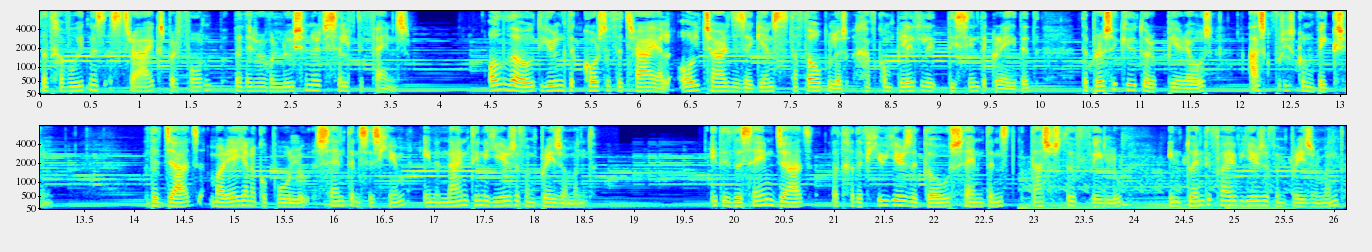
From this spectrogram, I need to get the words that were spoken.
that have witnessed strikes performed by the revolutionary self defense. Although during the course of the trial all charges against Stathopoulos have completely disintegrated, the prosecutor Pieros asked for his conviction. The judge, Maria Giannakopoulou, sentences him in 19 years of imprisonment. It is the same judge that had a few years ago sentenced Tassos Theophilou in 25 years of imprisonment,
